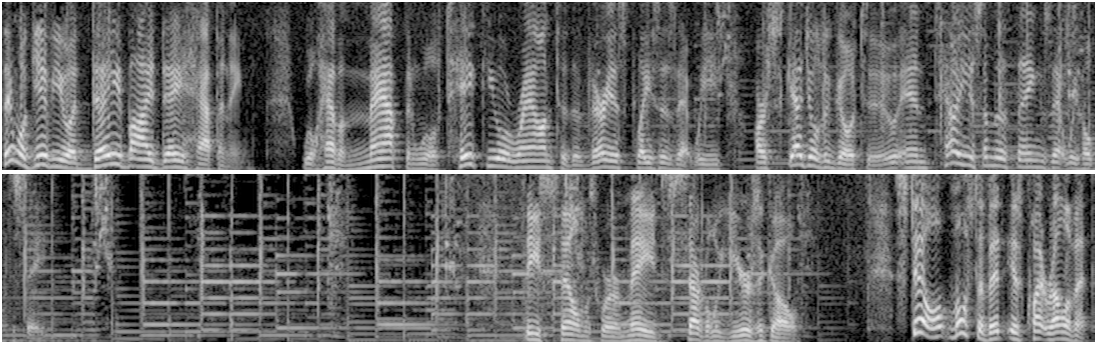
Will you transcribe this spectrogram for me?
Then we'll give you a day by day happening. We'll have a map and we'll take you around to the various places that we are scheduled to go to and tell you some of the things that we hope to see. These films were made several years ago. Still, most of it is quite relevant.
